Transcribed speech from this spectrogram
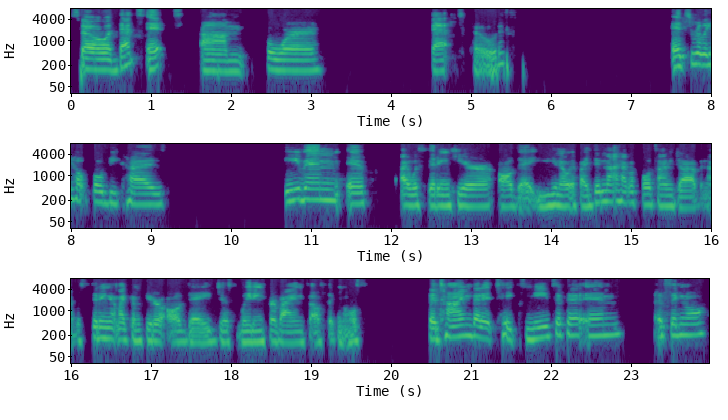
So that's it um, for that code. It's really helpful because even if I was sitting here all day. You know, if I did not have a full time job and I was sitting at my computer all day just waiting for buy and sell signals, the time that it takes me to fit in a signal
